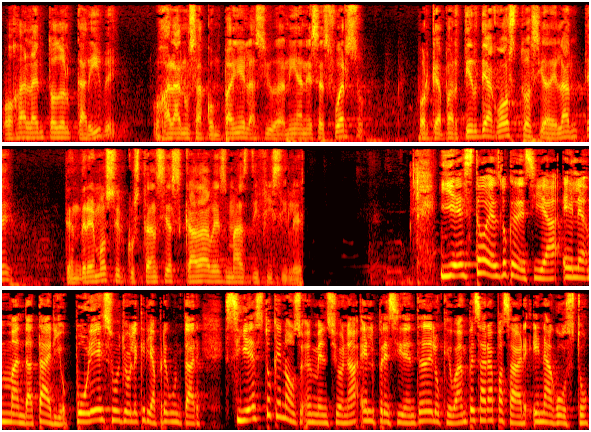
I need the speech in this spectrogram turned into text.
ojalá en todo el Caribe, ojalá nos acompañe la ciudadanía en ese esfuerzo, porque a partir de agosto hacia adelante tendremos circunstancias cada vez más difíciles. Y esto es lo que decía el mandatario. Por eso yo le quería preguntar si esto que nos menciona el presidente de lo que va a empezar a pasar en agosto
